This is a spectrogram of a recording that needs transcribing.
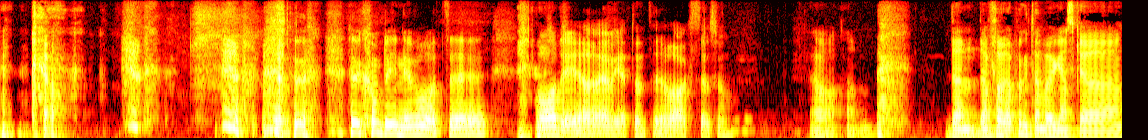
ja. Hur kom du in i vårt eh, AD? Jag vet inte, det var Axel som... Ja, den, den förra punkten var ju ganska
